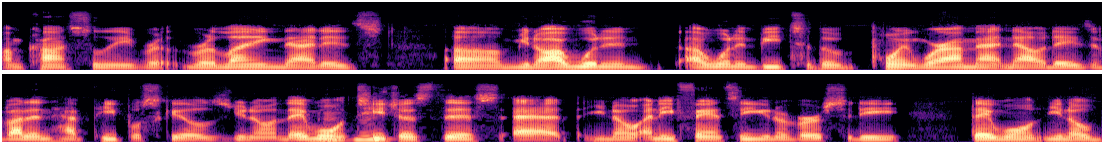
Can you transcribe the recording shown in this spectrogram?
am constantly re- relaying that is. Um, you know, I wouldn't, I wouldn't be to the point where I'm at nowadays if I didn't have people skills. You know, and they won't mm-hmm. teach us this at, you know, any fancy university they won't you know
